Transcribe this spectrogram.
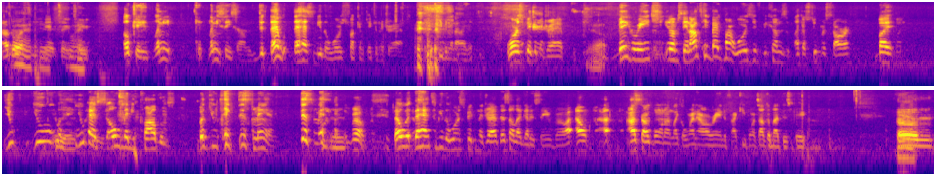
I'll go, Go ahead. Yeah, take, take. okay, let me can, let me say something. Th- That that has to be the worst fucking pick in the draft. Keeping an eye on it. Worst pick in the draft. Yeah. Big reach. You know what I'm saying? I'll take back my words if he becomes like a superstar. But you you you had so many problems, but you take this man. This man, Mhm. bro. That would, that had to be the worst pick in the draft. That's all I gotta say, bro. I, I'll I, I'll start going on like a one hour rant if I keep on talking about this pick. Um,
